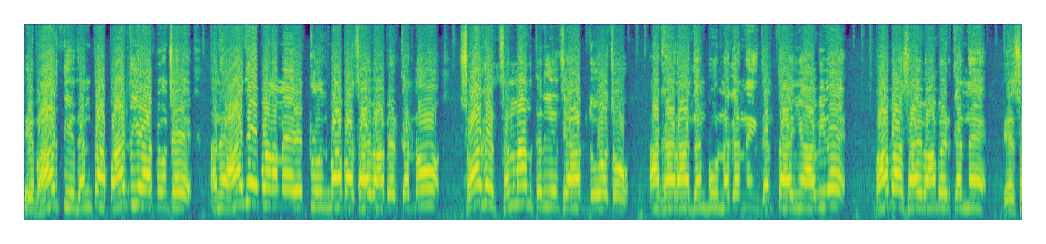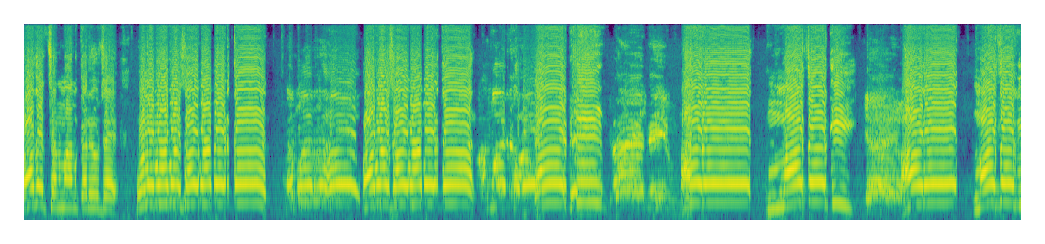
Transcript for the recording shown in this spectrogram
એ ભારતીય જનતા પાર્ટીએ આપ્યું છે. અને આજે પણ અમે એટલું જ બાબા સાહેબ આંબેડકરનું સ્વાગત સન્માન કરીએ છીએ. આપ જુઓ છો આખા રાધનપુર નગરની જનતા અહીંયા આવીને બાબા સાહેબ આંબેડકરને એ સ્વાગત સન્માન કર્યું છે. બોલો બાબા સાહેબ આંબેડકર! બાબા સાહેબ આંબેડકર! જય ભીમ! ભારત માતા કી ભારત માતા કી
